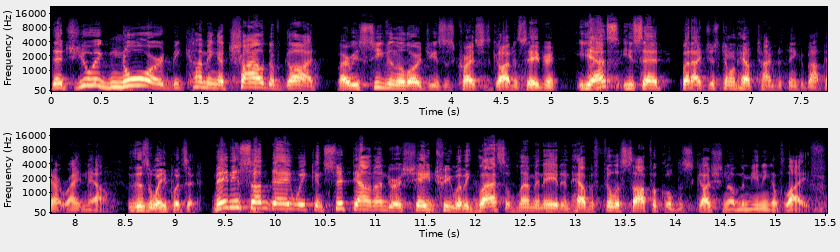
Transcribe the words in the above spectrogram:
that you ignored becoming a child of God by receiving the Lord Jesus Christ as God and Savior. Yes, he said, but I just don't have time to think about that right now. This is the way he puts it. Maybe someday we can sit down under a shade tree with a glass of lemonade and have a philosophical discussion of the meaning of life.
